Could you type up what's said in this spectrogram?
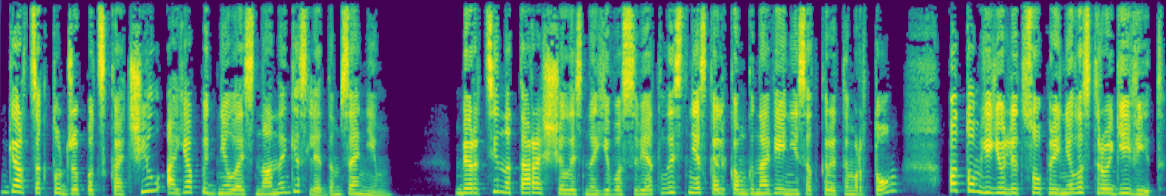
Герцог тут же подскочил, а я поднялась на ноги следом за ним. Бертина таращилась на его светлость несколько мгновений с открытым ртом, потом ее лицо приняло строгий вид.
